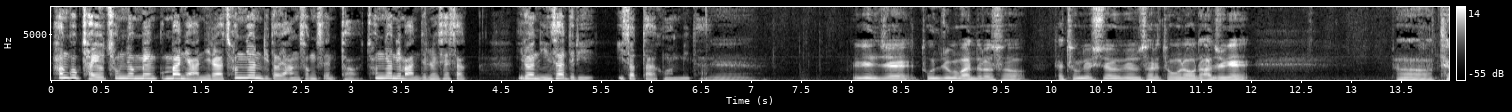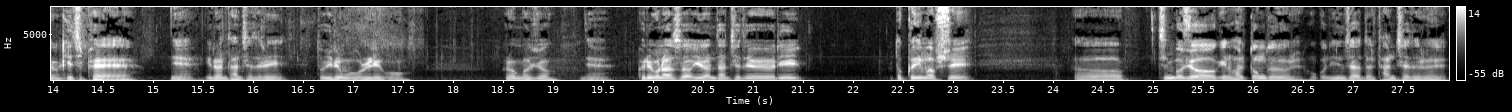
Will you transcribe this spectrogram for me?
한국 자유 청년맹뿐만이 아니라 청년 리더 양성 센터, 청년이 만드는 세상 이런 인사들이 있었다고 합니다. 네. 이게 이제 돈 주고 만들어서 대통령 시정 연설에 동원하고 나중에 어, 태극기 집회 예, 이런 단체들이 또 이름을 올리고 그런 거죠. 네. 그리고 나서 이런 단체들이 또 끊임없이 어, 진보적인 활동들 혹은 인사들 단체들을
